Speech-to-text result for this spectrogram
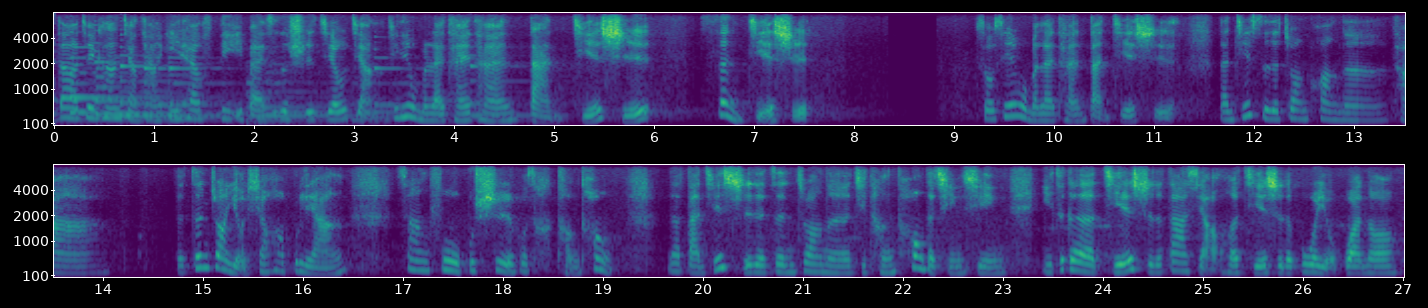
来到健康讲堂 eHealth 第一百四十九讲，今天我们来谈一谈胆结石、肾结石。首先，我们来谈胆结石。胆结石的状况呢，它的症状有消化不良、上腹不适或者疼痛。那胆结石的症状呢，及疼痛的情形，与这个结石的大小和结石的部位有关哦。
